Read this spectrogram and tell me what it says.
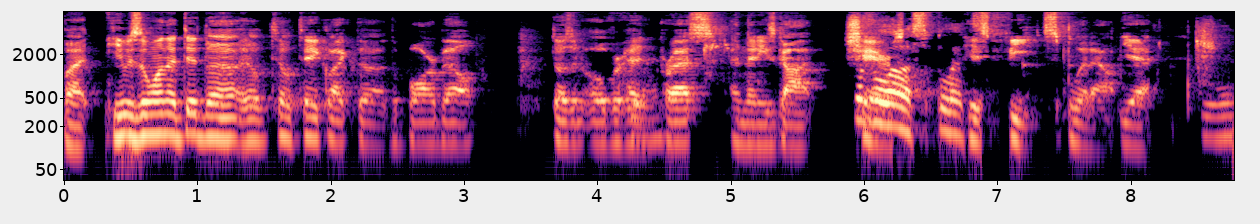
but he was the one that did the he'll, he'll take like the the barbell does an overhead Yeah. press and then he's got There's a lot chairs of splits. his feet split out yeah Yeah,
